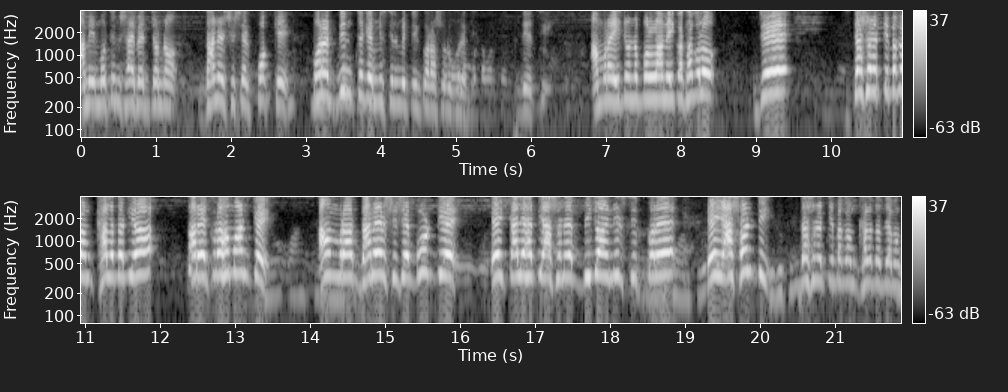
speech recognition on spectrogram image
আমি মতিন সাহেবের জন্য দানের শীষের পক্ষে পরের দিন থেকে মিছিল মিটিং করা শুরু করে দিয়েছি। আমরা এই জন্য বললাম এই কথাগুলো যে দেশনেত্রী বেগম খালেদা জিয়া, তারেক রহমানকে আমরা দানের শীষে ভোট দিয়ে এই কালিহাতি আসনে বিজয় নিশ্চিত করে এই আসনটি দেশনেত্রী বেগম খালেদা জিয়া এবং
